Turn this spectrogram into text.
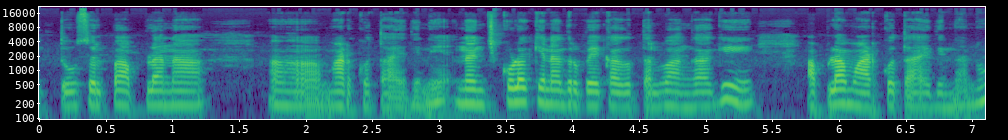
ಇತ್ತು. ಸ್ವಲ್ಪ ಹಪ್ಳನ ಮಾಡ್ಕೋತಾ ಇದ್ದೀನಿ. ನಂಚ್ಕೊಳ್ಳೋಕೆ ಏನಾದರೂ ಬೇಕಾಗುತ್ತಲ್ವ? ಹಂಗಾಗಿ ಹಪ್ಪಳ ಮಾಡ್ಕೋತಾ ಇದ್ದೀನಿ ನಾನು.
